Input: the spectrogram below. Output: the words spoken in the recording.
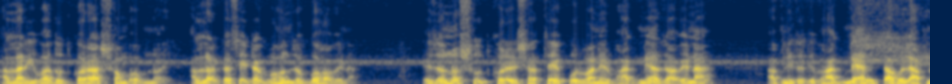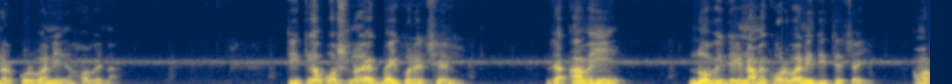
আল্লাহর ইবাদত করা সম্ভব নয়। আল্লাহর কাছে এটা গ্রহণযোগ্য হবে না। এজন্য সুদখোরের সাথে কোরবানির ভাগ নেওয়া যাবে না। আপনি যদি ভাগ নেন, তাহলে আপনার কোরবানি হবে না। তৃতীয় প্রশ্ন এক ভাই করেছেন যে, আমি নবীদের নামে কোরবানি দিতে চাই। আমার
